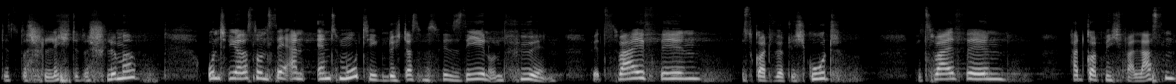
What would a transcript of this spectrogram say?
das, das Schlechte, das Schlimme. Und wir lassen uns sehr entmutigen durch das, was wir sehen und fühlen. Wir zweifeln, ist Gott wirklich gut? Wir zweifeln, hat Gott mich verlassen?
